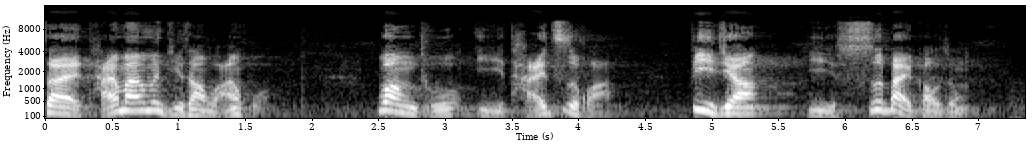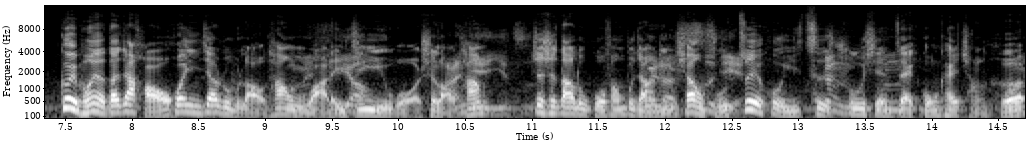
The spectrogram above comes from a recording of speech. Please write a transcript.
在台湾问题上玩火，妄图以台制华，必将以失败告终。各位朋友，大家好，欢迎加入老汤瓦雷基，我是老汤。这是大陆国防部长李尚福最后一次出现在公开场合。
